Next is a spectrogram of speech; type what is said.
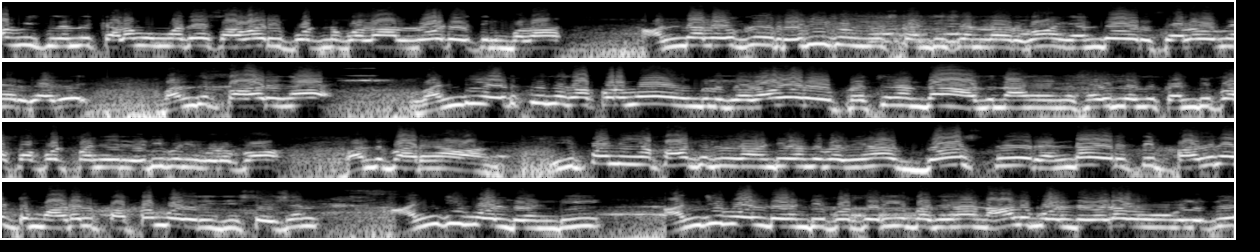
ஆபீஸ்ல இருந்து கிளம்பும் போதே சவாரி போட்டுன்னு போகலாம் லோடு எடுத்துன்னு போகலாம். அந்த அளவுக்கு ரெடி டு யூஸ் கண்டிஷன்ல இருக்கும். எந்த ஒரு செலவுமே இருக்காது. வந்து பாருங்க. வண்டி எடுத்ததுக்கு அப்புறமும் உங்களுக்கு ஏதாவது ஒரு பிரச்சனை தான் அது நாங்க எங்க சைட்ல இருந்து கண்டிப்பா சப்போர்ட் பண்ணி ரெடி பண்ணி கொடுப்போம். வந்து பாருங்க வாங்க. இப்போ நீங்க பாத்துட்டு இருக்க வண்டி வந்து பாத்தீங்கன்னா தோஸ்த் ரெண்டாயிரத்தி பதினெட்டு மாடல் பத்தொன்பது ரிஜிஸ்ட்ரேஷன் அஞ்சு போல்டு வண்டி. அஞ்சு போல்டு வண்டி பொறுத்த வரைக்கும் பாத்தீங்கன்னா நாலு போல்டு விட உங்களுக்கு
